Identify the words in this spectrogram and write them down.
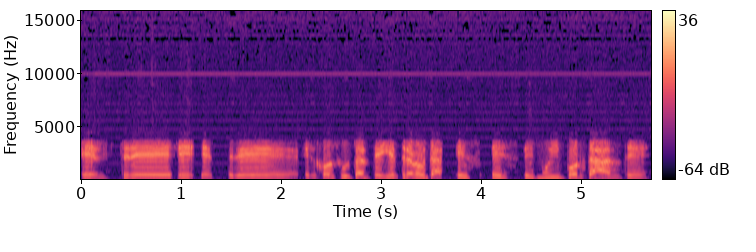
entre, eh, entre el consultante y el terapeuta es, es, es muy importante.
